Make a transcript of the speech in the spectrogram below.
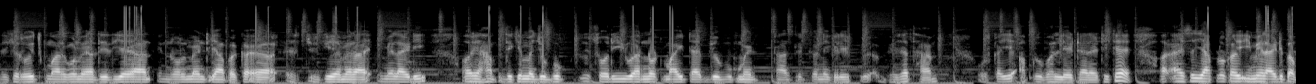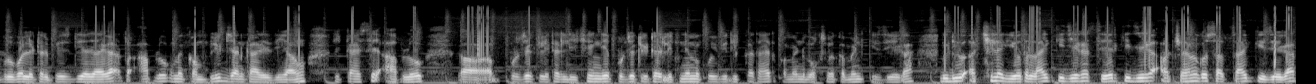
देखिए रोहित कुमार को मेरा दे दिया है इनरोलमेंट यहाँ पर चुकी है मेरा ईमेल आईडी और यहाँ पे देखिए मैं जो book sorry you are not my type जो बुक मैं ट्रांसलेट करने के लिए भेजा था उसका ये अप्रूवल लेटर है ठीक है? और ऐसे ही आप लोग का ईमेल आईडी पर अप्रूवल लेटर भेज दिया जाएगा तो आप लोग मैं कंप्लीट जानकारी दिया हूँ कि कैसे आप लोग प्रोजेक्ट लेटर लिखेंगे। प्रोजेक्ट लेटर लिखने में कोई भी दिक्कत आए तो कमेंट बॉक्स में कमेंट कीजिएगा। वीडियो अच्छी लगी हो तो लाइक कीजिएगा शेयर कीजिएगा और चैनल को सब्सक्राइब कीजिएगा।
